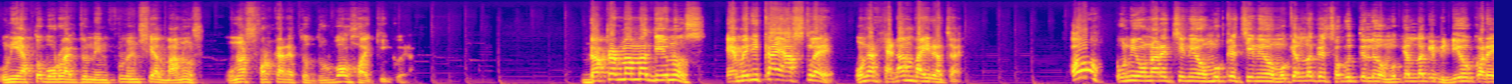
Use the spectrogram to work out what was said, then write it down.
উনি এত বড় একজন ইনফ্লুয়েন্সিয়াল মানুষ ওনার সরকার এত দুর্বল হয় কি করে? ডক্টর মোহাম্মদ ইউনুস আমেরিকায় আসলে ওনার হেডাম বাইরা যায়। ও, উনি ওনারে চিনে, অমুককে চিনে, অমুকের লগে ছবি তুলে, অমুকের লগে ভিডিও করে,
